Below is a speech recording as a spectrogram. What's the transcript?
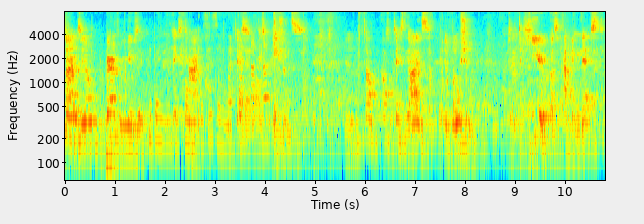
Sometimes, you know, preparing for music takes time, it takes, it takes patience. And it also takes the audience devotion to, to hear what's happening next.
